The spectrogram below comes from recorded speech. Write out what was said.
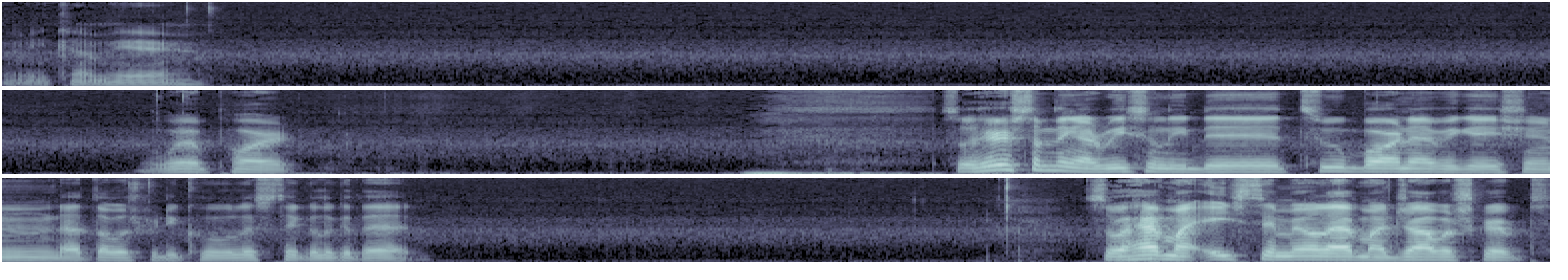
Let me come here. Web part. So here's something I recently did. two bar navigation. That I thought was pretty cool. Let's take a look at that. So I have my HTML, I have my JavaScript.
